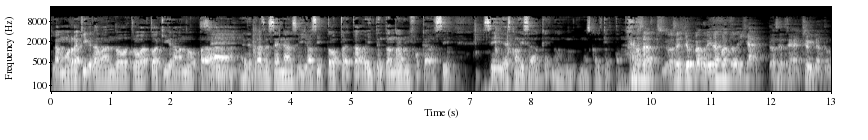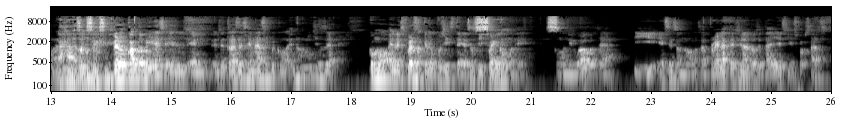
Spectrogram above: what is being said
la morra aquí grabando, otro vato aquí grabando para el detrás de escenas, y yo así todo apretado, intentando enfocar así. Sí, es cuando dice, ok, no, no, es cualquier toma. O sea, o sea, yo cuando vi la foto dije, ah, o sea, se agachó y la tomó. Ajá, sí, sí, sí. Pero cuando vi el, el, el detrás de escenas, sí fue como de, no manches, o sea, como el esfuerzo que le pusiste, eso sí, fue como de, como de wow, o sea, y es eso, ¿no? O sea, poner atención a los detalles y esforzarse.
